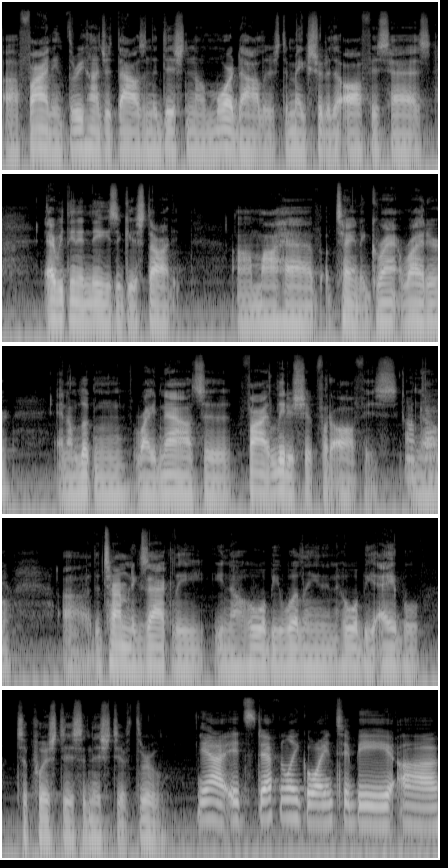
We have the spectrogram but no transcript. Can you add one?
uh, finding 300,000 additional more dollars to make sure that the office has everything it needs to get started. Um, I have obtained a grant writer, and I'm looking right now to find leadership for the office. Okay. You know, uh, determine exactly you know who will be willing and who will be able to push this initiative through. Yeah, it's definitely going to be uh,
